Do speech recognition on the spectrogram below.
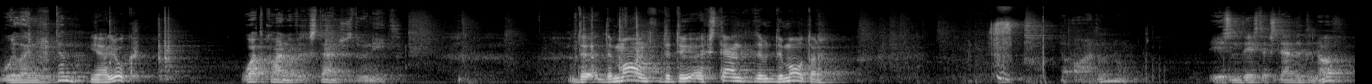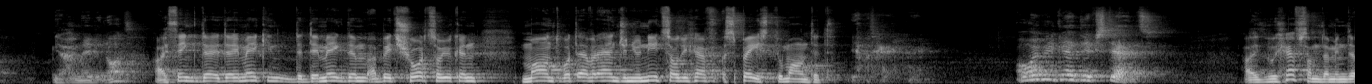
Will I need them? Yeah, look. What kind of extensions do you need? The, the mount that you extend the, the motor. No, I don't know. Isn't this extended enough? Yeah. Or maybe not. I think they they making they make them a bit short so you can mount whatever engine you need, so you have space to mount it. Yeah, but. Oh, I will get the extent. I, we have some of them in the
